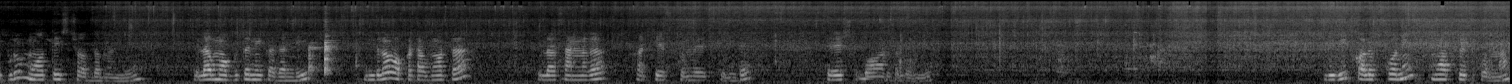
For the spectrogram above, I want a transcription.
ఇప్పుడు మూత తీసి చూద్దామండి. ఇలా మగ్గుతున్నాయి కదండి. ఇందులో ఒక టమోటా ఇలా సన్నగా కట్ చేసుకుని వేసుకుంటే టేస్ట్ బాగుంటుందండి. ఇది కలుపుకొని మూత పెట్టుకున్నాం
